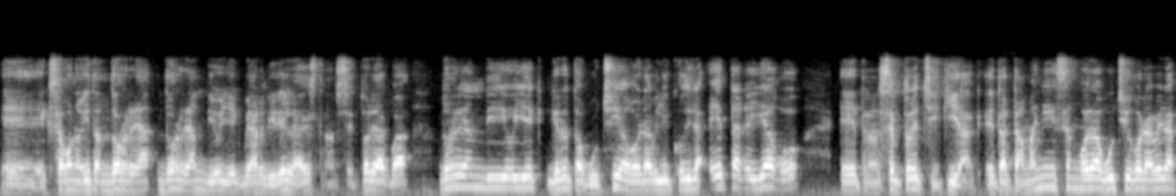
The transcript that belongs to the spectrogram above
e, hexagono horietan dorrea, dorre handi hoiek behar direla, ez, transsektoreak, ba, dorre handi hoiek gero eta gutxiago erabiliko dira, eta gehiago e, transeptore txikiak. Eta tamaina izango da gutxi gora bera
